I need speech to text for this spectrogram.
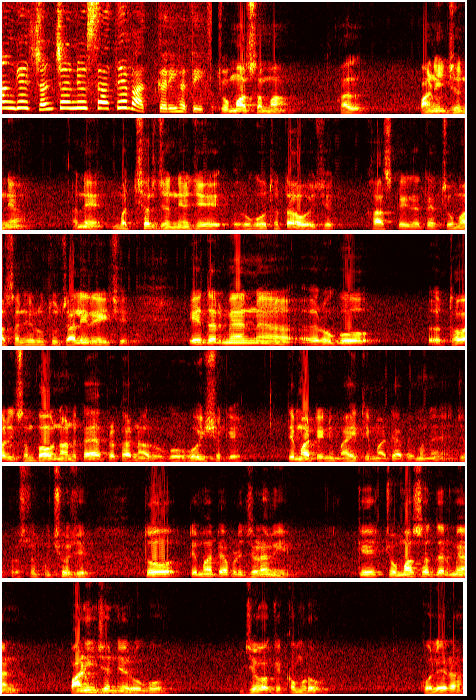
અંગે ચંચલ ન્યૂઝ સાથે વાત કરી હતી. ચોમાસામાં હાલ પાણીજન્ય અને મચ્છરજન્ય જે રોગો થતા હોય છે, ખાસ કરીને અત્યારે ચોમાસાની ઋતુ ચાલી રહી છે, એ દરમિયાન રોગો થવાની સંભાવના અને કયા પ્રકારના રોગો હોઈ શકે તે માટેની માહિતી માટે આપે મને જે પ્રશ્ન પૂછ્યો છે, તો તે માટે આપણે જણાવીએ કે ચોમાસા દરમિયાન પાણીજન્ય રોગો, જેવા કે કમળો કોલેરા,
